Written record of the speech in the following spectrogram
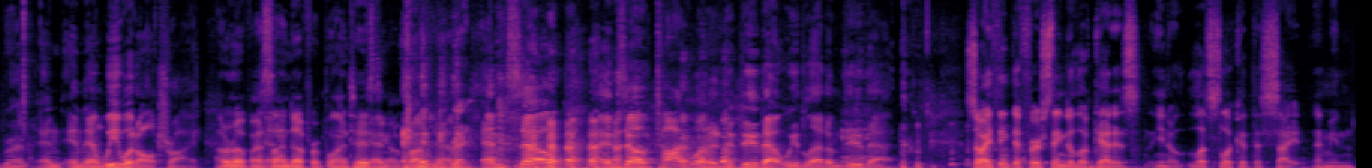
Right. And and then we would all try. I don't know if I signed up for blind tasting on a podcast. And so and so if Todd wanted to do that, we'd let him do that. So I think the first thing to look at is, you know, let's look at the site. I mean,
